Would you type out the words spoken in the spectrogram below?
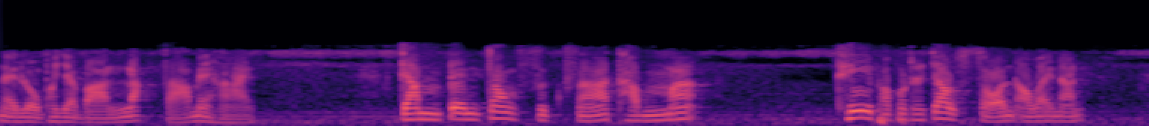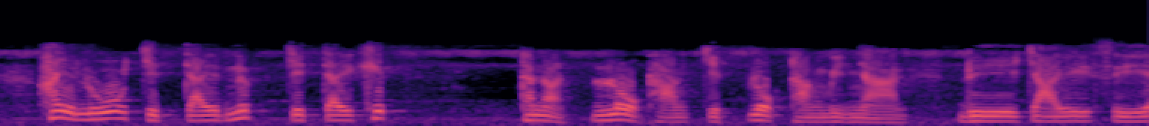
ในโรงพยาบาลรักษาไม่หายจำเป็นต้องศึกษาธรรมะ ที่พระพุทธเจ้าสอนเอาไว้นั้น ให้รู้จิตใจนึกจิตใจคิดถนัดโลกทางจิต โลกทางวิญญาณ ดีใจเสีย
